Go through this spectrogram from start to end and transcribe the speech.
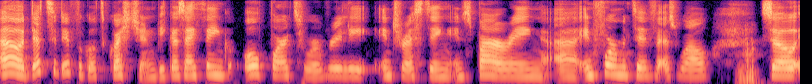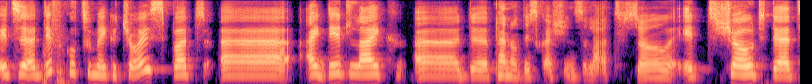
Oh, that's a difficult question because I think all parts were really interesting, inspiring, uh, informative as well. So it's uh, difficult to make a choice, but uh, I did like uh, the panel discussions a lot. So it showed that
